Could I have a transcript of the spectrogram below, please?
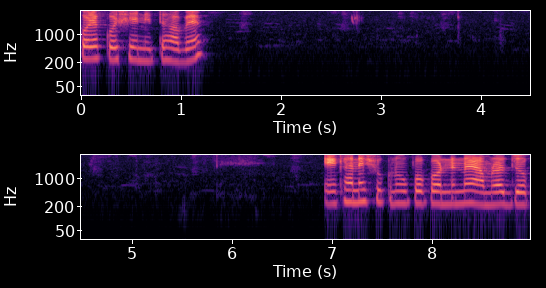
করে কষিয়ে নিতে হবে। এখানে শুকনো উপকরণে আমরা যোগ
